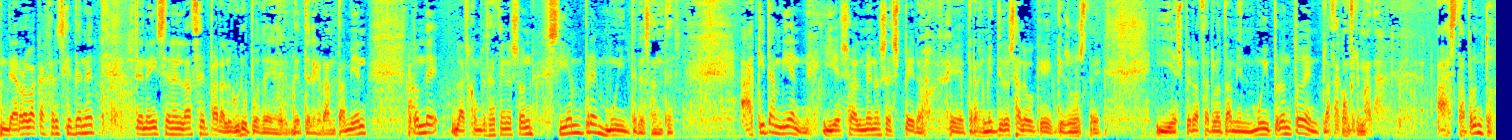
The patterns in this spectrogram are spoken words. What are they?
de arroba cajer7net tenéis el enlace para el grupo de, Telegram también, donde las conversaciones son siempre muy interesantes. Aquí también, y eso al menos espero, eh, transmitiros algo que, que os guste, y espero hacerlo también muy pronto en Plaza Confirmada. Hasta pronto.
